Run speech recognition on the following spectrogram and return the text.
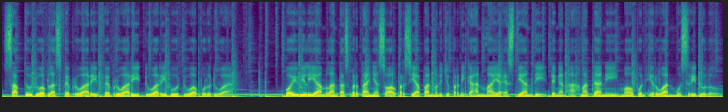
Sabtu 12 Februari Februari 2022. Boy William lantas bertanya soal persiapan menuju pernikahan Maya Estianti dengan Ahmad Dhani maupun Irwan Musri dulu.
